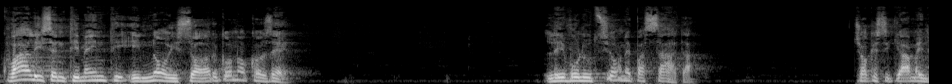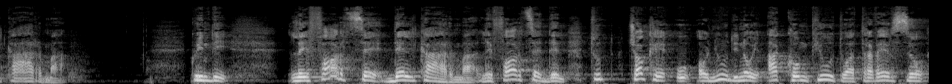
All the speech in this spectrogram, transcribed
quali sentimenti in noi sorgono, cos'è? L'evoluzione passata, ciò che si chiama il karma. Quindi le forze del karma, le forze del... Tut, ciò che ognuno di noi ha compiuto attraverso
